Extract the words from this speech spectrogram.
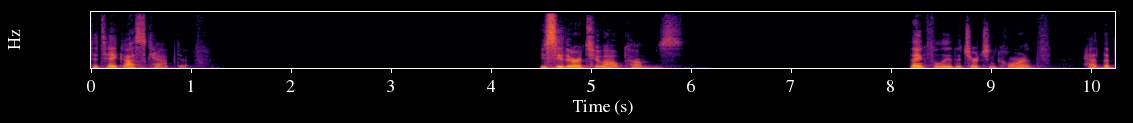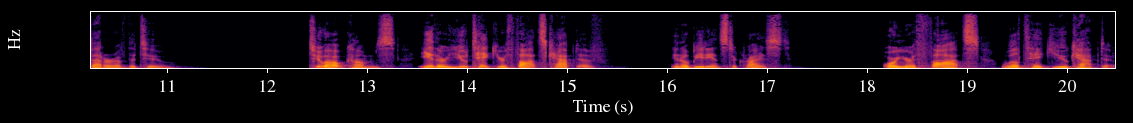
to take us captive. You see, there are two outcomes. Thankfully, the church in Corinth had the better of the two. Two outcomes. Either you take your thoughts captive in obedience to Christ, or your thoughts will take you captive.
